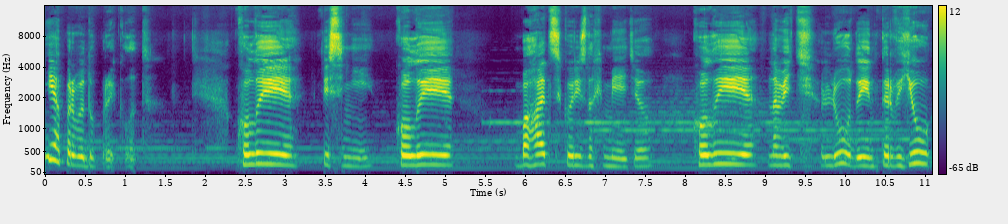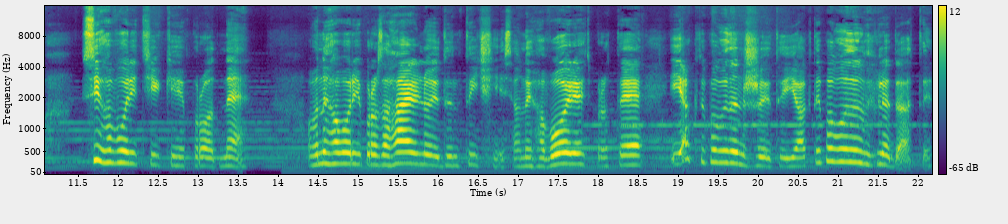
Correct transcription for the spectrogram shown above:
Я приведу приклад. Коли пісні, коли багатько різних медіа, коли навіть люди, інтерв'ю, всі говорять тільки про одне. Вони говорять про загальну ідентичність, вони говорять про те, як ти повинен жити, як ти повинен виглядати.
